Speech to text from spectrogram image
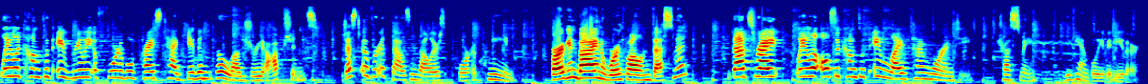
Layla comes with a really affordable price tag given the luxury options. Just over $1,000 for a queen. Bargain buy and a worthwhile investment? That's right, Layla also comes with a lifetime warranty. Trust me, you can't believe it either.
